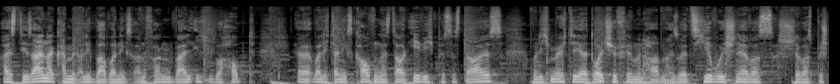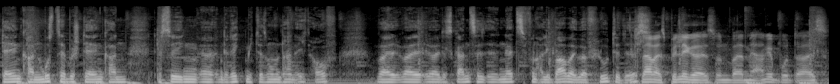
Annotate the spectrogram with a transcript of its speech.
als Designer kann mit Alibaba nichts anfangen, weil ich überhaupt, äh, weil ich da nichts kaufen kann. Es dauert ewig, bis es da ist und ich möchte ja deutsche Filme haben. Also jetzt hier, wo ich schnell was, schnell was bestellen kann, Muster bestellen kann. Deswegen äh, regt mich das momentan echt auf, weil, weil, weil das ganze Netz von Alibaba überflutet ist. Klar, weil es billiger ist und weil mehr Angebot da ist.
